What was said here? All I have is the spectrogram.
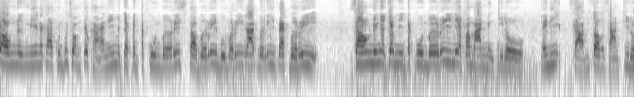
ซองหนึ่งนี้นะคะ คุณผู้ชมเจ้าขาอันนี้มันจะเป็นตระกูลเบอร์รี่สตรอเบอรี่บลูเบอรี่ราสเบอรี่แบล็คเบอรี่ซองหนึ่งจจะมีตระกูลเบอร์รี่เนี่ยประมาณหนึ่งกิโลในนี้สามซองสามกิโล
